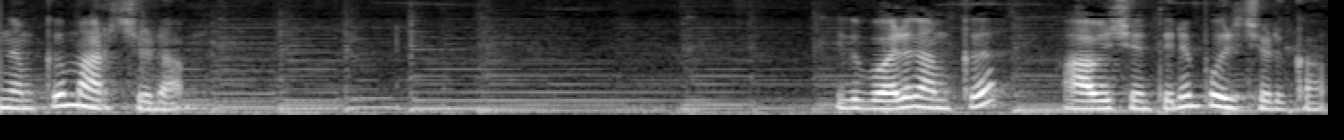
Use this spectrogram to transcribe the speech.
നമുക്ക് മറിച്ചിടാം. ഇതുപോലെ നമുക്ക് ആവശ്യത്തിന് പൊരിച്ചെടുക്കാം.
